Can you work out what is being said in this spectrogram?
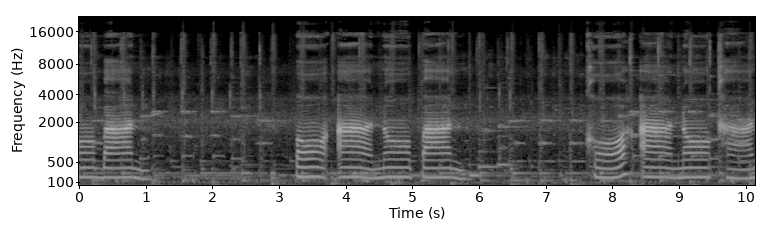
อบานปออานอปาน ขออานอขาน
